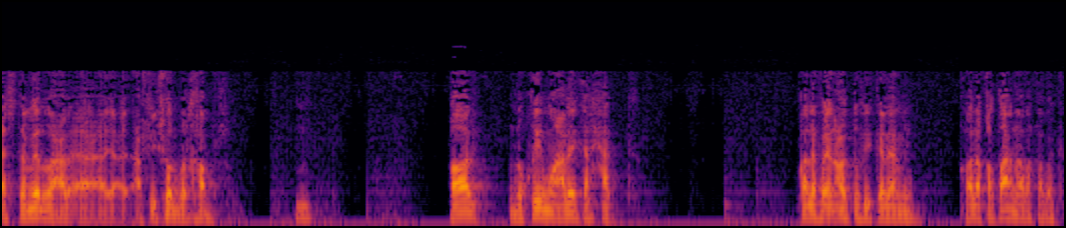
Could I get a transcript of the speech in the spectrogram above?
أستمر على في شرب الخمر. قال نقيم عليك الحد. قال فإن عدت في كلامي. قال قطعنا رقبتك.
